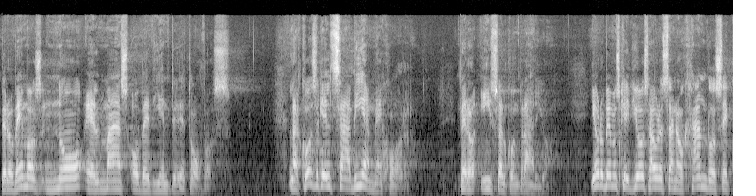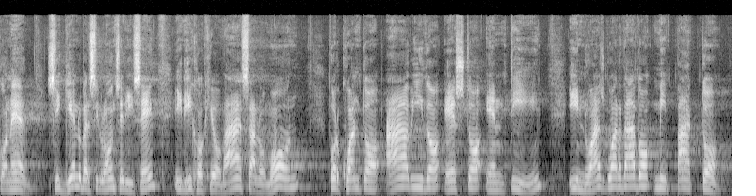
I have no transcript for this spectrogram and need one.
pero vemos no el más obediente de todos. La cosa que él sabía mejor, pero hizo al contrario. Y ahora vemos que Dios ahora está enojándose con él. Siguiendo versículo 11 dice, y dijo Jehová Salomón, por cuanto ha habido esto en ti y no has guardado mi pacto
